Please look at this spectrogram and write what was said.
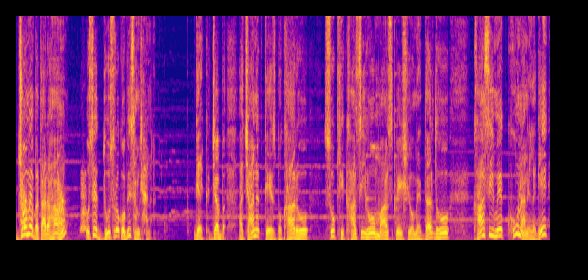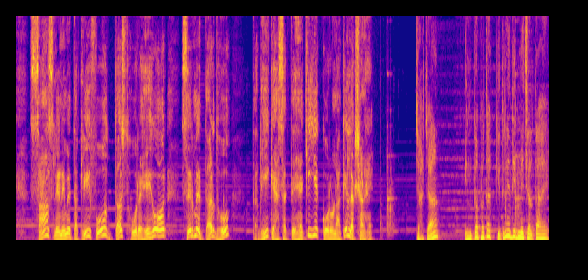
जो मैं बता रहा हूँ उसे दूसरों को भी समझाना। देख जब अचानक तेज बुखार हो सूखी खांसी हो मांसपेशियों में दर्द हो खांसी में खून आने लगे सांस लेने में तकलीफ़ हो दस्त हो रहे हो और सिर में दर्द हो तभी कह सकते हैं कि ये कोरोना के लक्षण हैं। चाचा इनका पता कितने दिन में चलता है?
